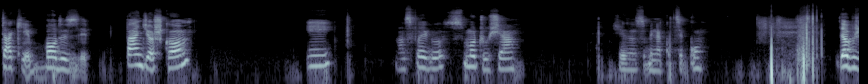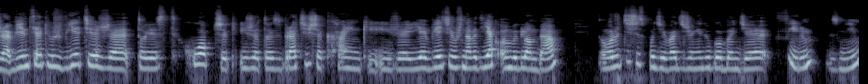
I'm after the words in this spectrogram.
takie body z pandzioszką i ma swojego smoczusia. Siedzą sobie na kocyku. Dobrze, więc jak już wiecie, że to jest chłopczyk i że to jest braciszek Halinki i że je wiecie już nawet jak on wygląda, to możecie się spodziewać, że niedługo będzie film z nim.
